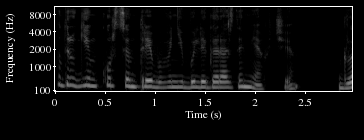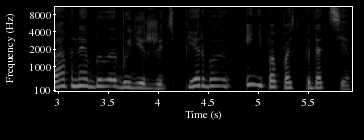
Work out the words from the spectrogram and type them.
К другим курсам требования были гораздо мягче. Главное было выдержать первую и не попасть под отсев.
